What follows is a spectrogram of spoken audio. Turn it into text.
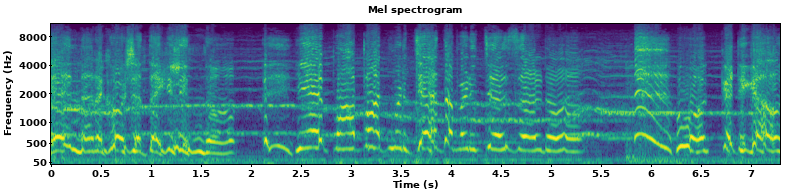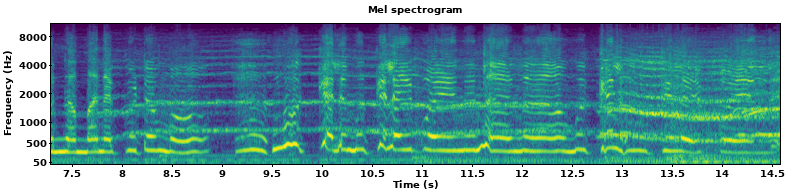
ఏ నరఘోష తగిలిందో ఏ పాపాత్ముడు చేతబడి చేశాడో. ఒక్కటిగా ఉన్న మన కుటుంబం ముక్కలు ముక్కలైపోయింది నాన్న ముక్కలు ముక్కలైపోయింది.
